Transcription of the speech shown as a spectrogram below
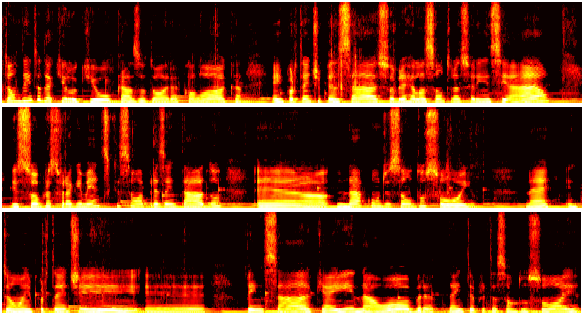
Então, dentro daquilo que o caso Dora coloca, é importante pensar sobre a relação transferencial e sobre os fragmentos que são apresentados é, na condição do sonho, né? Então, é importante é, pensar que aí na obra da interpretação do sonho,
